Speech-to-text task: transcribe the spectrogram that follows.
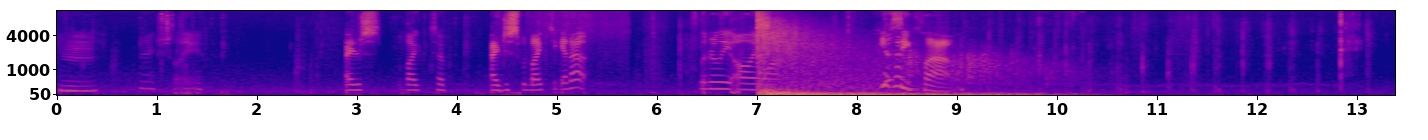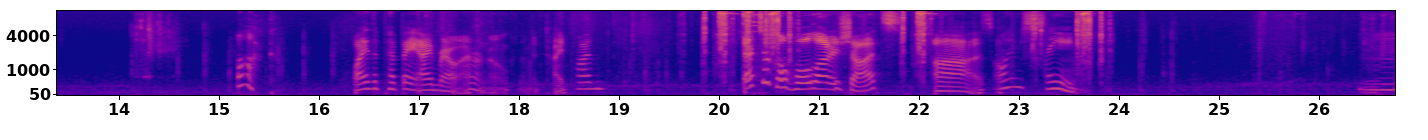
Hmm. Actually, I just would like to. I just would like to get up. It's literally all I want. Easy clap. Fuck. Why the Pepe eyebrow? I don't know. Cause I'm a Tide Pod. That took a whole lot of shots. Uh, that's all I'm saying. Mm.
